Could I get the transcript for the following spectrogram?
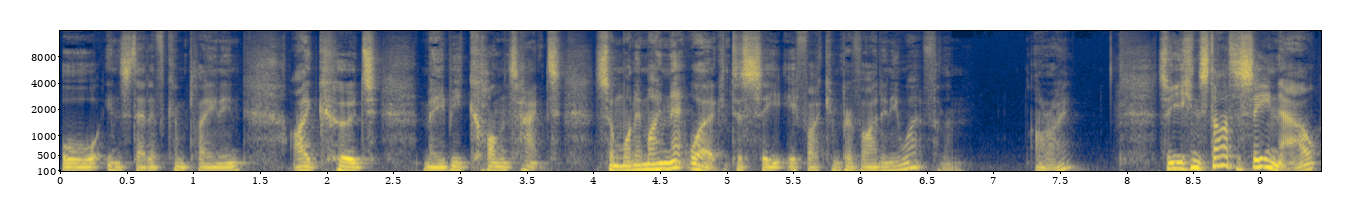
Or instead of complaining, I could maybe contact someone in my network to see if I can provide any work for them. All right. So you can start to see now,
